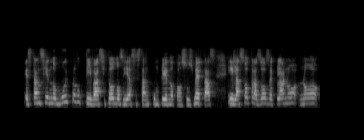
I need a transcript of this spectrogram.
están siendo muy productivas y todos los días están cumpliendo con sus metas y las otras dos de plano no,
